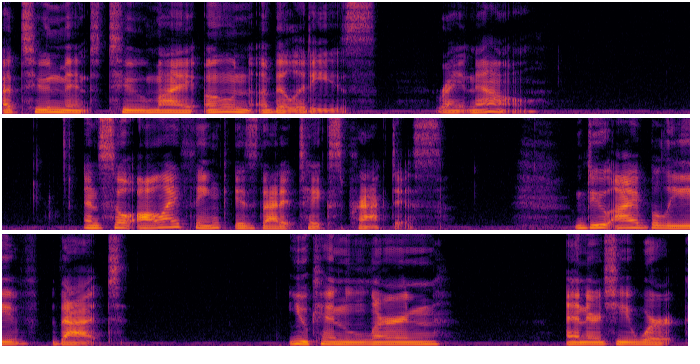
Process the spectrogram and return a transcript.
attunement to my own abilities right now. And so all I think is that it takes practice. Do I believe that you can learn energy work?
